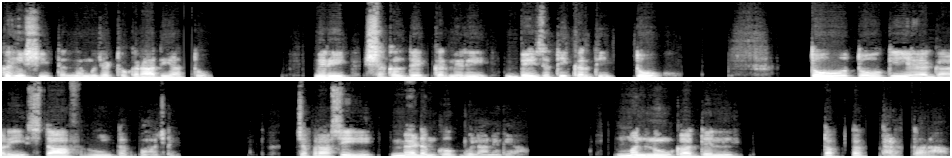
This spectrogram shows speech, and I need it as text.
कहीं शीतल ने मुझे ठुकरा दिया तो? मेरी शक्ल देखकर मेरी बेइज्जती कर दी तो? तो तो की यह गाड़ी स्टाफ रूम तक पहुँच गई। चपरासी मैडम को बुलाने गया। मन्नू का दिल तब तक धड़कता रहा।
